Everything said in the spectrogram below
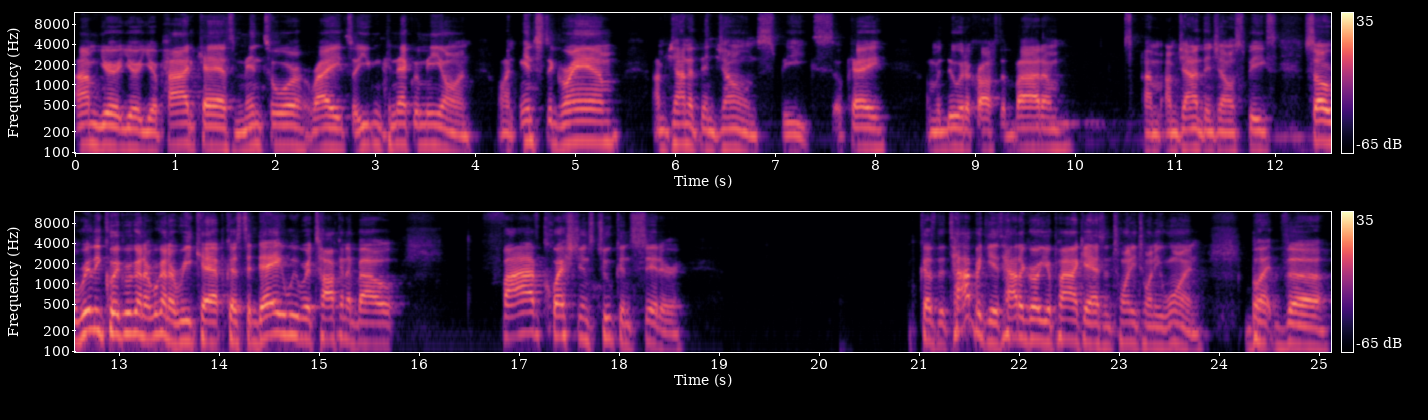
I'm your your your podcast mentor, right? So you can connect with me on on Instagram. I'm Jonathan Jones Speaks. Okay. I'm gonna do it across the bottom. I'm, I'm Jonathan Jones Speaks. So really quick, we're gonna we're gonna recap because today we were talking about five questions to consider because the topic is how to grow your podcast in 2021. But the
